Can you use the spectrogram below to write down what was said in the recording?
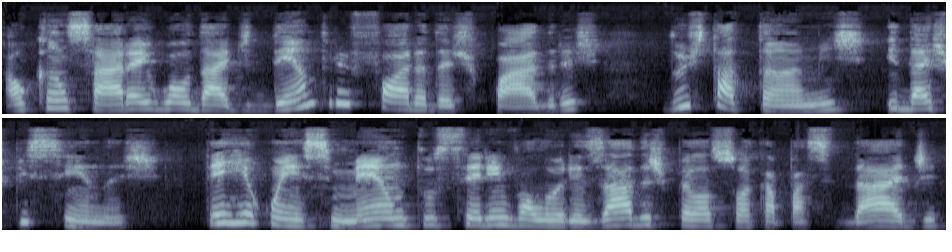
Alcançar a igualdade dentro e fora das quadras, dos tatames e das piscinas ter reconhecimento, serem valorizadas pela sua capacidade,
